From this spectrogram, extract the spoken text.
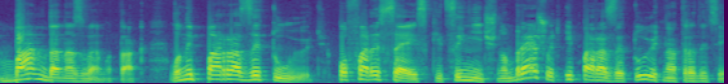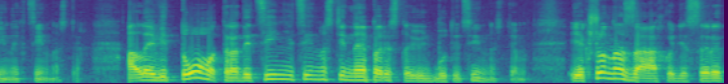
Банда, назвемо так, вони паразитують по-фарисейськи цинічно брешуть і паразитують на традиційних цінностях. Але від того традиційні цінності не перестають бути цінностями. І якщо на Заході серед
